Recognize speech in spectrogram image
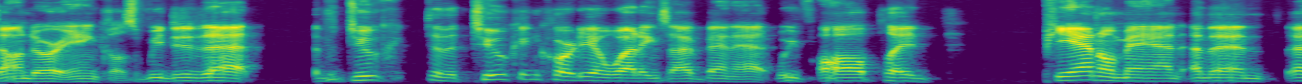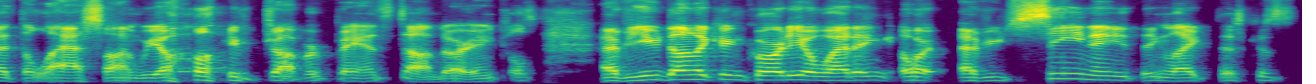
down to our ankles. We did that at the two to the two Concordia weddings I've been at. We've all played Piano Man and then at the last song we all like drop our pants down to our ankles. Have you done a Concordia wedding or have you seen anything like this? Because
